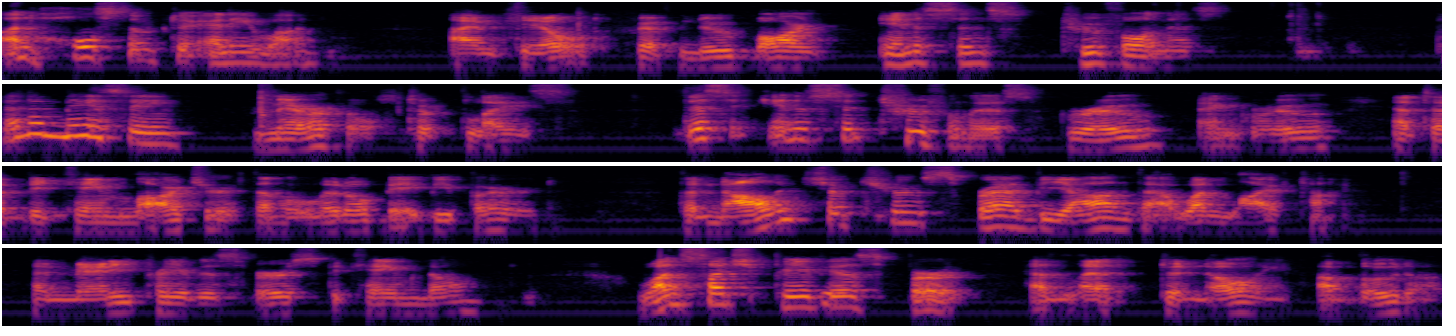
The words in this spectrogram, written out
unwholesome to anyone. I am filled with newborn innocence, truthfulness. Then amazing miracles took place. This innocent truthfulness grew and grew until it became larger than a little baby bird. The knowledge of truth spread beyond that one lifetime, and many previous births became known. One such previous birth had led to knowing a Buddha,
